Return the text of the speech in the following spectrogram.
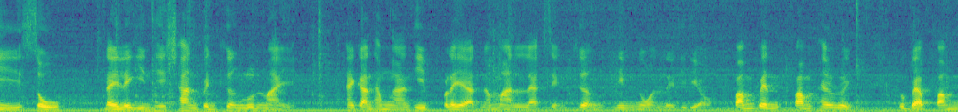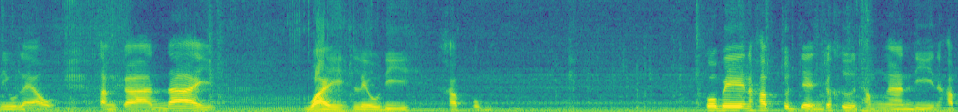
4 สูบ Direct Injection เป็นเครื่องรุ่นใหม่ ให้การทำงานที่ประหยัดน้ำมันและเสียงเครื่องนิ่มนวลเลยทีเดียว ปั๊มเป็นปั๊มไฮดริกรูปแบบปั๊มนิ้วแล้ว สั่งการได้ไวเร็วดีครับผมโกเบนะครับจุดเด่นก็คือทำงานดีนะครับ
